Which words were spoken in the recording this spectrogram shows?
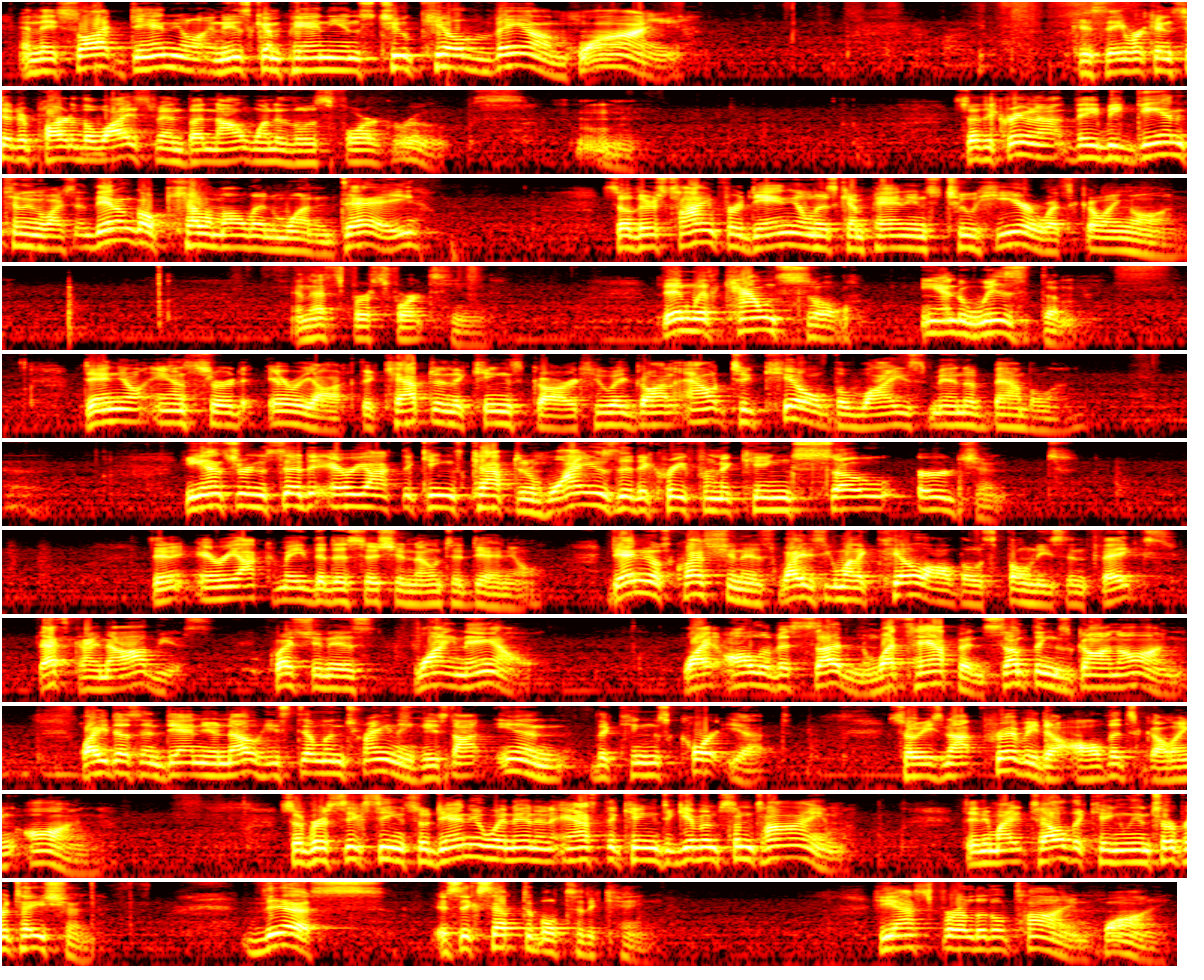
And they sought Daniel and his companions to kill them. Why? Because they were considered part of the wise men, but not one of those four groups. Hmm. So the. They began killing the wise men. They don't go kill them all in one day. So there's time for Daniel and his companions to hear what's going on. And that's verse 14. Then with counsel and wisdom, Daniel answered Arioch, the captain of the king's guard, who had gone out to kill the wise men of Babylon. He answered and said to Arioch, the king's captain, Why is the decree from the king so urgent? Then Arioch made the decision known to Daniel. Daniel's question is, why does he want to kill all those phonies and fakes? That's kind of obvious. Question is, why now? Why all of a sudden? What's happened? Something's gone on. Why doesn't Daniel know? He's still in training. He's not in the king's court yet. So he's not privy to all that's going on. So, verse 16 So Daniel went in and asked the king to give him some time, that he might tell the king the interpretation. This is acceptable to the king. He asked for a little time. Why?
